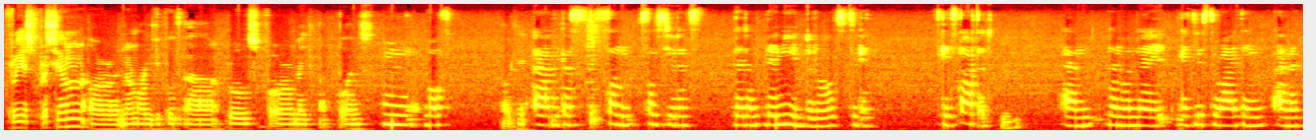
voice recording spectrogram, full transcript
free expression, or normally you put uh, rules for make up poems. Mm, both, Okay. uh, because some some students they don't they need the rules to get to get started. Mhm. and then when they get used to writing, I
